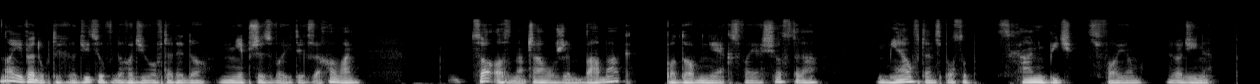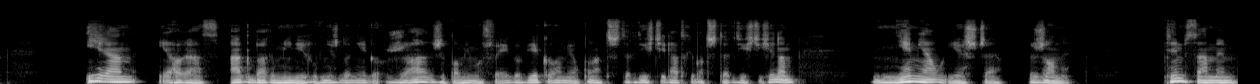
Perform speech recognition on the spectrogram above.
No i według tych rodziców dochodziło wtedy do nieprzyzwoitych zachowań, co oznaczało, że babak, podobnie jak swoja siostra, miał w ten sposób zhańbić swoją rodzinę. Iran oraz Akbar mieli również do niego żal, że pomimo swojego wieku, on miał ponad 40 lat, chyba 47, nie miał jeszcze żony. Tym samym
